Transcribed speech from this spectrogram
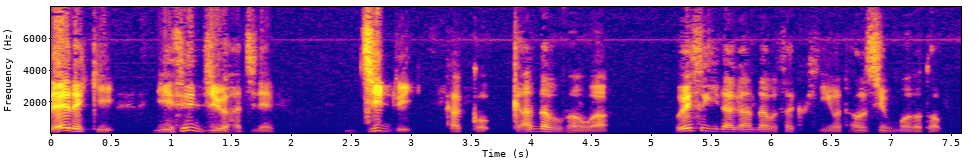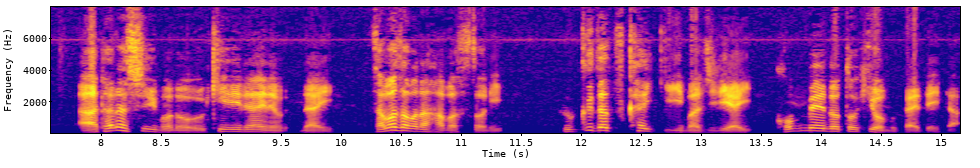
西暦2018年、人類、かっこガンダムファンは、上すぎたガンダム作品を楽しむ者と、新しいものを受け入れられない様々な派閥とに、複雑回帰に混じり合い、混迷の時を迎えていた。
